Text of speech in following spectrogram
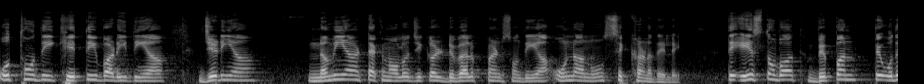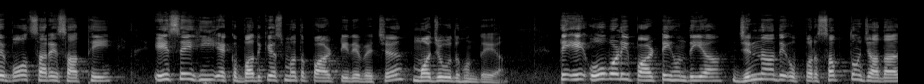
ਉੱਥੋਂ ਦੀ ਖੇਤੀਬਾੜੀ ਦੀਆਂ ਜਿਹੜੀਆਂ ਨਵੀਆਂ ਟੈਕਨੋਲੋਜੀਕਲ ਡਿਵੈਲਪਮੈਂਟਸ ਹੁੰਦੀਆਂ ਉਹਨਾਂ ਨੂੰ ਸਿੱਖਣ ਦੇ ਲਈ। ਤੇ ਇਸ ਤੋਂ ਬਾਅਦ ਵਿਪਨ ਤੇ ਉਹਦੇ ਬਹੁਤ ਸਾਰੇ ਸਾਥੀ ਇਸੇ ਹੀ ਇੱਕ ਬਦਕਿਸਮਤ ਪਾਰਟੀ ਦੇ ਵਿੱਚ ਮੌਜੂਦ ਹੁੰਦੇ ਆ। ਤੇ ਇਹ ਉਹ ਵਾਲੀ ਪਾਰਟੀ ਹੁੰਦੀ ਆ ਜਿਨ੍ਹਾਂ ਦੇ ਉੱਪਰ ਸਭ ਤੋਂ ਜ਼ਿਆਦਾ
